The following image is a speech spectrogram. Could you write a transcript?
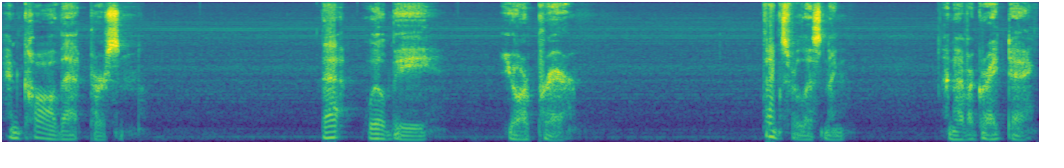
and call that person. That will be your prayer. Thanks for listening, and have a great day.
